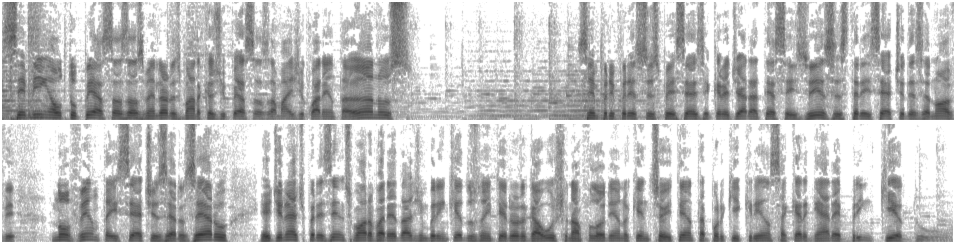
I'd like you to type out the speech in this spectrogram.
Semin Autopeças, as melhores marcas de peças há mais de 40 anos. Sempre preços especiais e crediário até seis vezes, 3719-9700. Ednet Presentes, maior variedade em brinquedos no interior gaúcho, na Floriano 580, porque criança quer ganhar é brinquedo.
